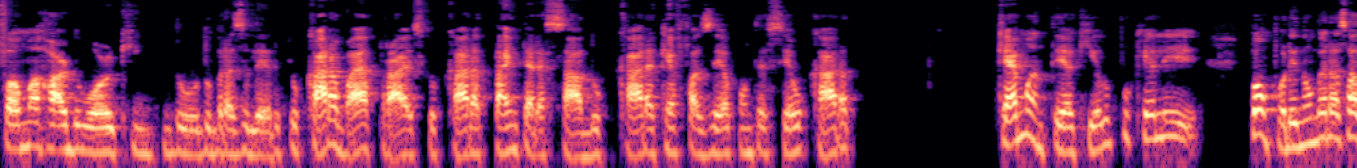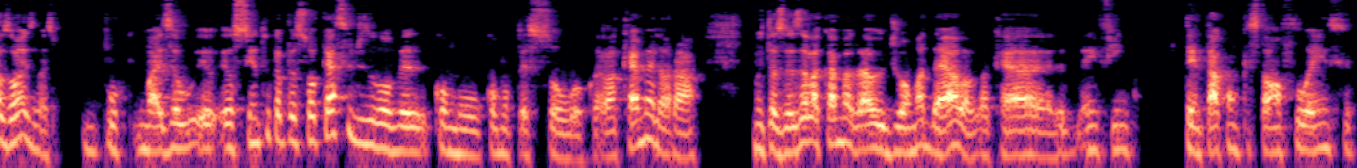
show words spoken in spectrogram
fama hardworking do, do brasileiro, que o cara vai atrás, que o cara tá interessado, o cara quer fazer acontecer, o cara quer manter aquilo porque ele Bom, por inúmeras razões, mas, por, mas eu, eu, eu, sinto que a pessoa quer se desenvolver como, como pessoa, ela quer melhorar. Muitas vezes ela quer melhorar o idioma dela, ela quer, enfim, tentar conquistar uma fluência.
